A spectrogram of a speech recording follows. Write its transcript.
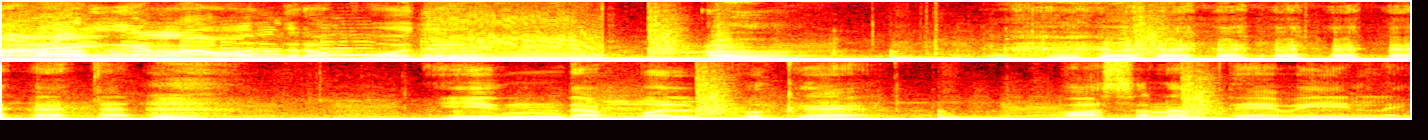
நாயங்கெல்லாம் வந்துட போகுது. இந்த பல்புக்கு வசனம் தேவையில்லை.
